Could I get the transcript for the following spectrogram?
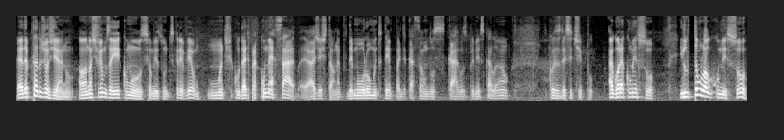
É, deputado Georgiano, ó, nós tivemos aí, como o senhor mesmo descreveu, uma dificuldade para começar é, a gestão. Né? Demorou muito tempo a indicação dos cargos do primeiro escalão, coisas desse tipo. Agora começou. E tão logo começou,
